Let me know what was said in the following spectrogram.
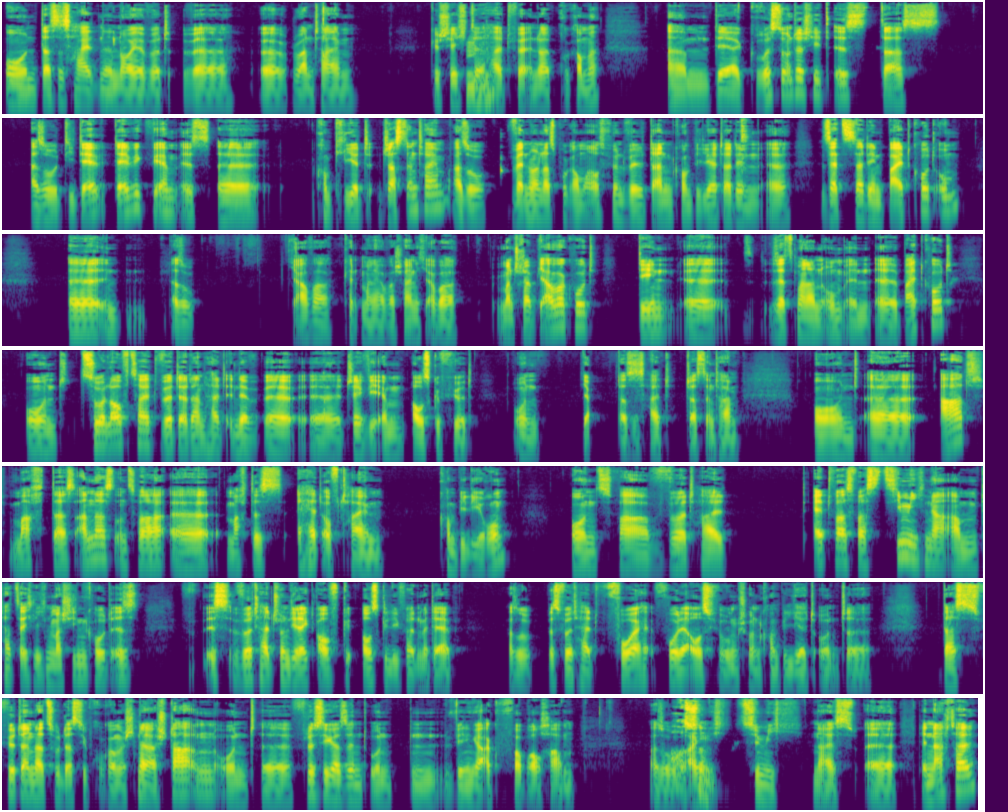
Und das ist halt eine neue äh, äh, Runtime-Geschichte mhm. halt für Android-Programme. Ähm, der größte Unterschied ist, dass also die Del Delvik VM ist äh, kompiliert just in time. Also wenn man das Programm ausführen will, dann kompiliert er den, äh, setzt er den Bytecode um. Äh, in, also Java kennt man ja wahrscheinlich, aber man schreibt Java-Code, den äh, setzt man dann um in äh, Bytecode und zur Laufzeit wird er dann halt in der äh, äh, JVM ausgeführt. Und das ist halt just in time. Und äh, Art macht das anders und zwar äh, macht es Ahead of Time Kompilierung. Und zwar wird halt etwas, was ziemlich nah am tatsächlichen Maschinencode ist, ist wird halt schon direkt auf, ausgeliefert mit der App. Also es wird halt vor, vor der Ausführung schon kompiliert und äh, das führt dann dazu, dass die Programme schneller starten und äh, flüssiger sind und weniger Akkuverbrauch haben. Also awesome. eigentlich ziemlich nice. Äh, der Nachteil,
